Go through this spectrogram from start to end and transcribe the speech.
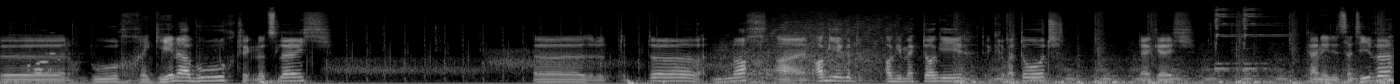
Äh, noch ein Buch. Regena-Buch. Klingt nützlich. Äh, noch ein Oggy, Oggy McDoggy. Den kriegen wir tot. Denke ich. Keine Initiative.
